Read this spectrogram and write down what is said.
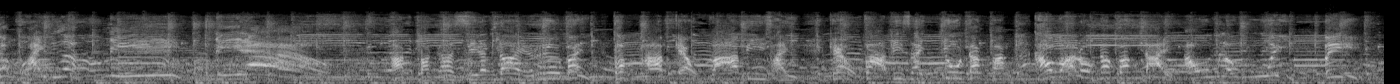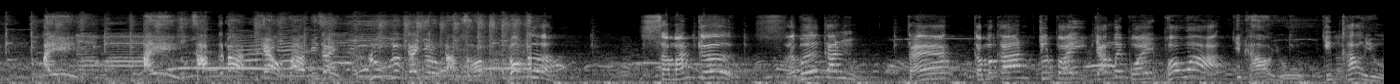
ต้องพายเรือหนีหนีแล้วหักปากกาเซียนได้หรือไม่ ต้องถามแก้วฟ้ามีใส่แก้วฟ้ามีใส่อยู่ทางฝั่งเขามาลงทางฝั่งได้ เอาละเว้ยตีไอ้ไอ้สับกันมาแก้วฟ้ามีใส่ลูกเรื่องใจอยู่ลงน้ำสองลงเรือสมันเกอร์เสมอกัน แต่กรรมการจุดปล่อยยังไม่ปล่อย เพราะว่ากินข้าวอยู่ กินข้าวอยู่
